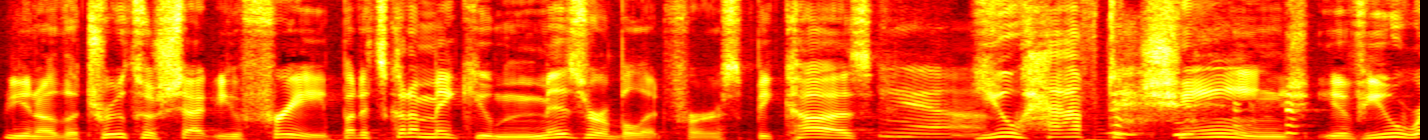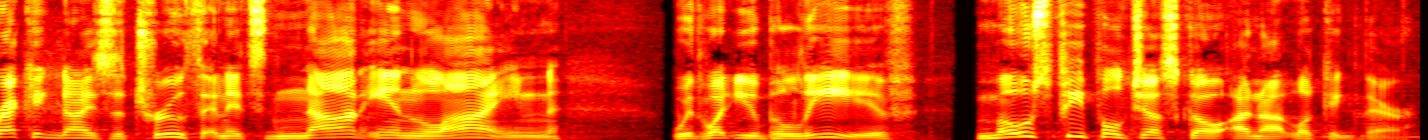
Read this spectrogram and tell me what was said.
you know the truth will set you free but it's going to make you miserable at first because yeah. you have to change if you recognize the truth and it's not in line with what you believe most people just go i'm not looking there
